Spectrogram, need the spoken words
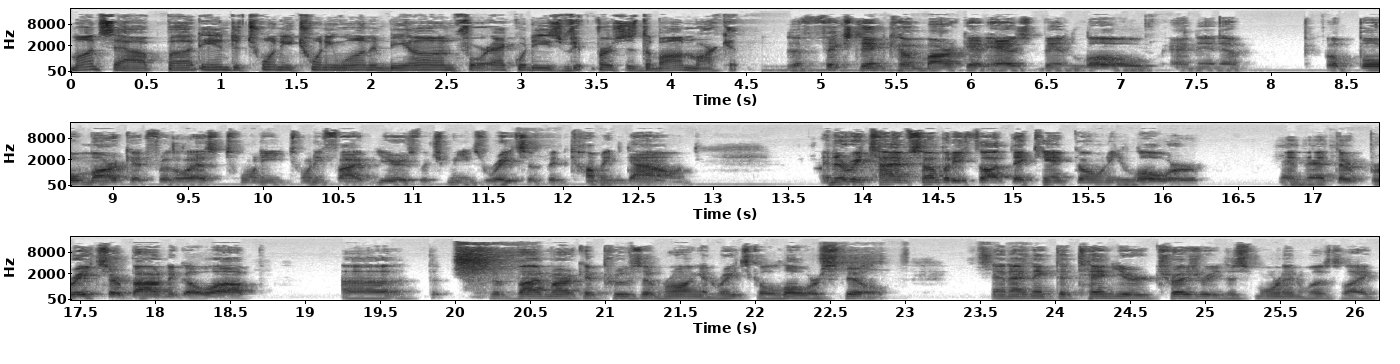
months out, but into 2021 and beyond for equities versus the bond market? The fixed income market has been low and in a, a bull market for the last 20, 25 years, which means rates have been coming down. And every time somebody thought they can't go any lower and that their rates are bound to go up, uh, the, bond market proves them wrong and rates go lower still. And I think the 10 year treasury this morning was like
